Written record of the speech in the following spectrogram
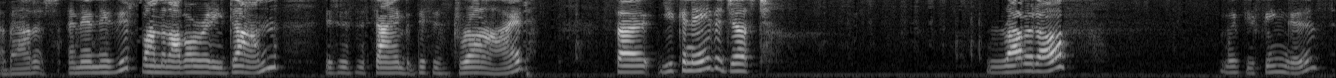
about it. And then there's this one that I've already done this is the same, but this is dried. So you can either just rub it off with your fingers.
